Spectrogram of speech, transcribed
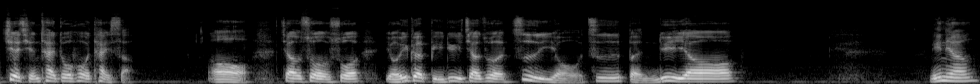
借钱太多或太少？哦，教授说有一个比率叫做自有资本率哦。林娘，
